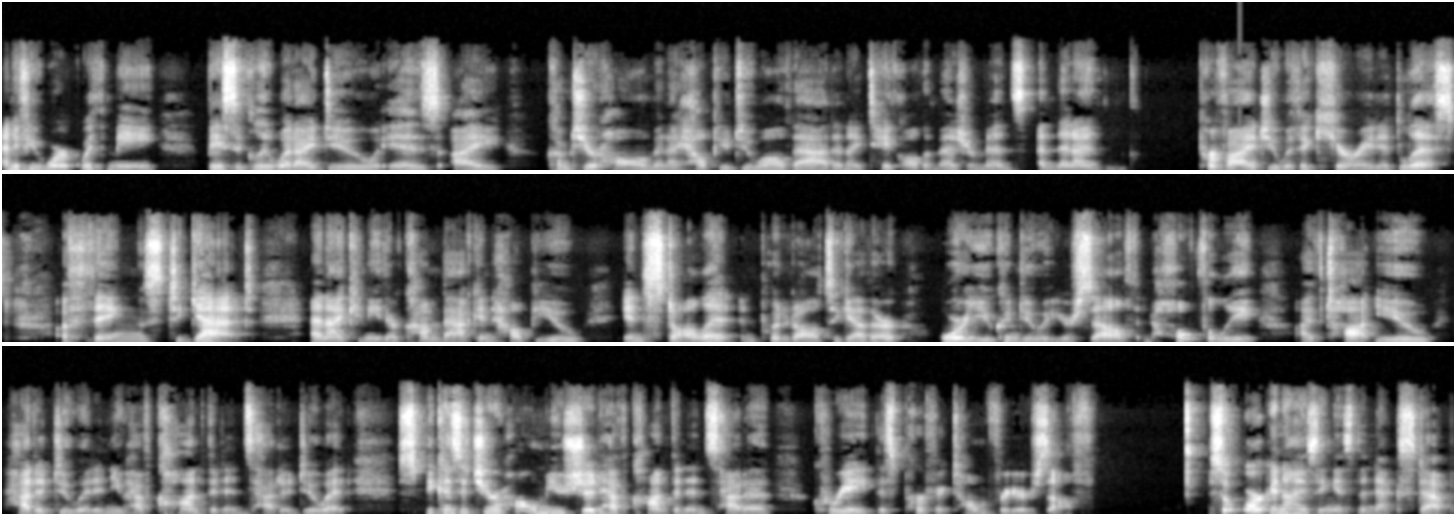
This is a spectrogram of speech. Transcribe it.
and if you work with me basically what i do is i come to your home and i help you do all that and i take all the measurements and then i provide you with a curated list of things to get. And I can either come back and help you install it and put it all together, or you can do it yourself. And hopefully, I've taught you how to do it and you have confidence how to do it. Because it's your home, you should have confidence how to create this perfect home for yourself. So, organizing is the next step.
